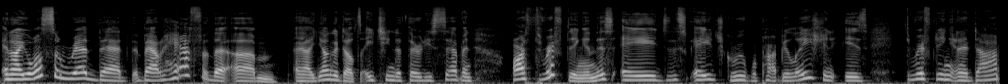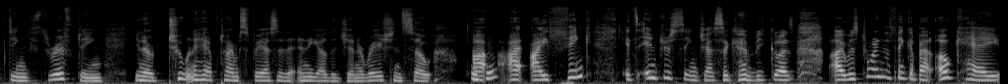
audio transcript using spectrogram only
And I also read that about half of the um, uh, young adults, 18 to 37, are thrifting and this age this age group or population is thrifting and adopting thrifting you know two and a half times faster than any other generation. So uh, mm-hmm. I, I think it's interesting jessica because i was trying to think about okay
